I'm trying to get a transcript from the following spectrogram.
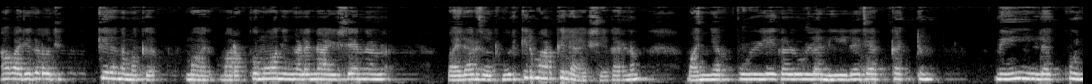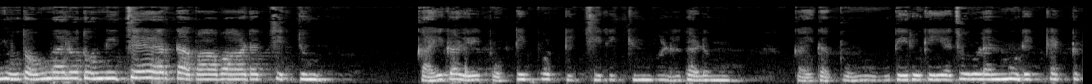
ആ വരികൾ ഒരിക്കലും നമുക്ക് മറക്കുമോ നിങ്ങൾ എന്നെ ആയിഷ എന്നാണ് വയലാർ ചോദിക്കുന്നത്. ഒരിക്കലും മറക്കില്ല ആയിഷയെ കാരണം മഞ്ഞപ്പുള്ളികളുള്ള നീലജക്കറ്റും നീല കുഞ്ഞു തൊങ്ങലു പാവാട ചുറ്റും കൈകളിൽ പൊട്ടി പൊട്ടിച്ചിരിക്കും വളകളും കൈതപ്പൂ ചൂളൻ മുടിക്കെട്ടും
